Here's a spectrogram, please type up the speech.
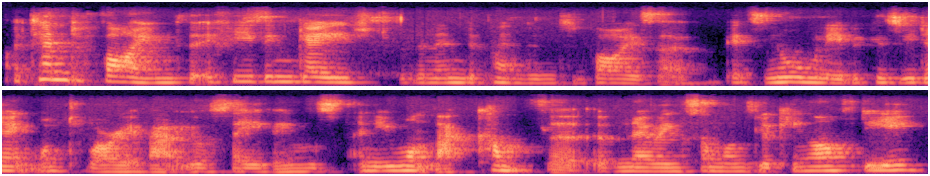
I tend to find that if you've engaged with an independent advisor, it's normally because you don't want to worry about your savings and you want that comfort of knowing someone's looking after you.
